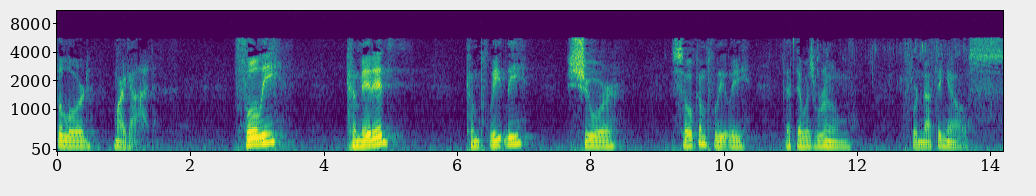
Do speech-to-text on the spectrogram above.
the Lord my God. Fully committed, completely sure, so completely that there was room for nothing else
